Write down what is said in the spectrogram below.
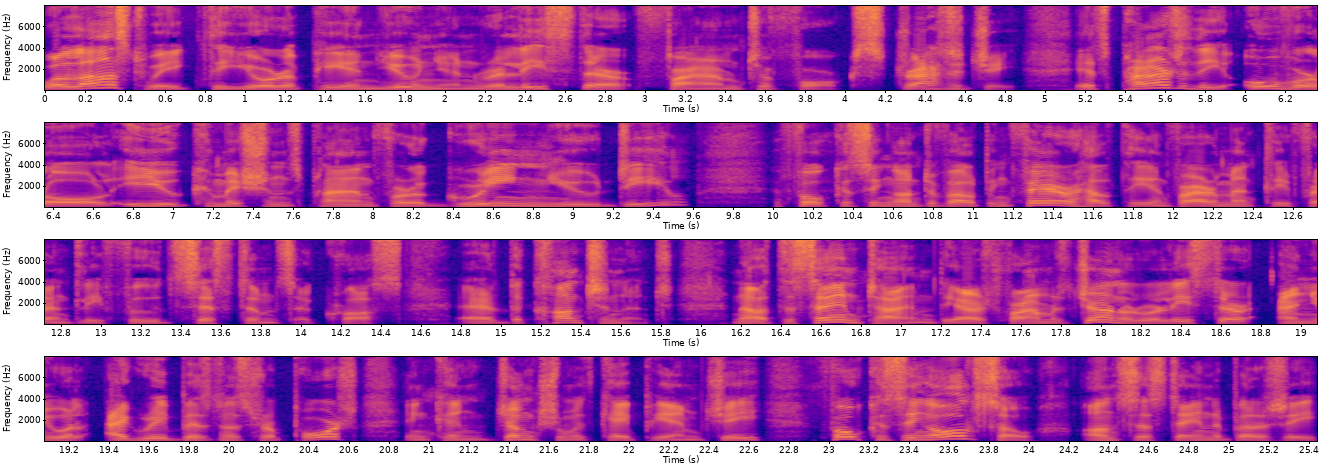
Well, last week, the European Union released their farm to fork strategy. It's part of the overall EU Commission's plan for a Green New Deal, focusing on developing fair, healthy, environmentally friendly food systems across uh, the continent. Now, at the same time, the Irish Farmers Journal released their annual agribusiness report in conjunction with KPMG, focusing also on sustainability,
